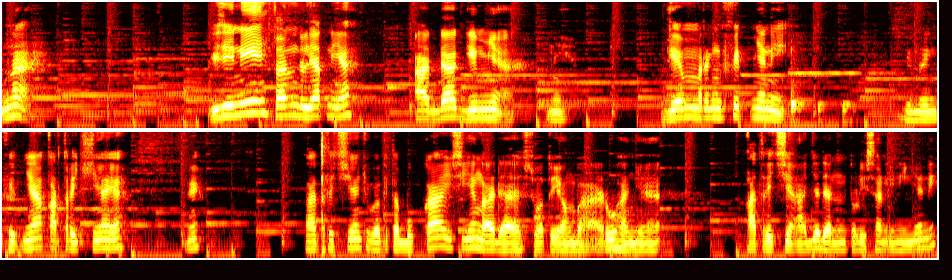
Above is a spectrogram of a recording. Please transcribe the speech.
Nah di sini kalian lihat nih ya ada gamenya nih. Game ring fitnya nih. Game ring fitnya cartridge-nya ya. Nih cartridge-nya coba kita buka isinya nggak ada sesuatu yang baru hanya cartridge-nya aja dan tulisan ininya nih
